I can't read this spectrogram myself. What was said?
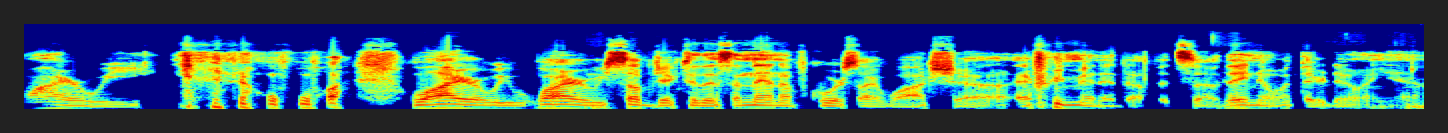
why are we you know why, why are we why are we subject to this? And then of course i watch uh, every minute of it so they know what they're doing yeah.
